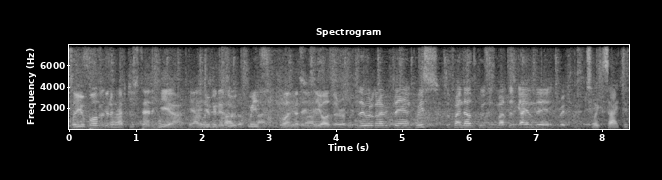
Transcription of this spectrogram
So you're both gonna have to stand here and you're gonna do a quiz one versus the other. Today we're gonna be playing a quiz to find out who's the smartest guy on the rift. So excited.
